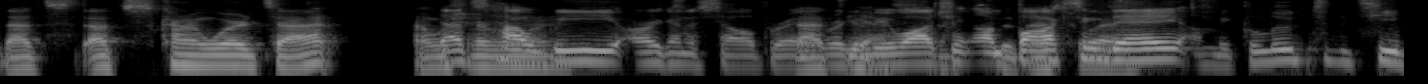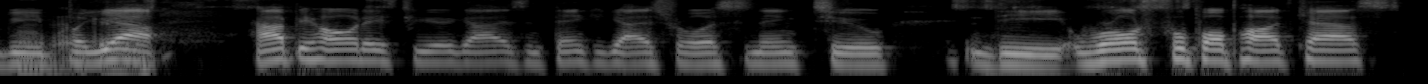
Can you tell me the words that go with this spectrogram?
that's that's kind of where it's at. That's everyone, how we are gonna celebrate. We're gonna yes, be watching on Boxing Day. I'm be glued to the TV. Oh but goodness. yeah, happy holidays to you guys, and thank you guys for listening to the World Football Podcast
